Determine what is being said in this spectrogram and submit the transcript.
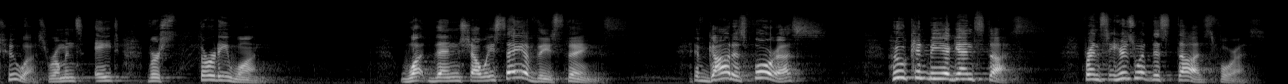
to us. Romans 8, verse 31. What then shall we say of these things? If God is for us, who can be against us? Friends, here's what this does for us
